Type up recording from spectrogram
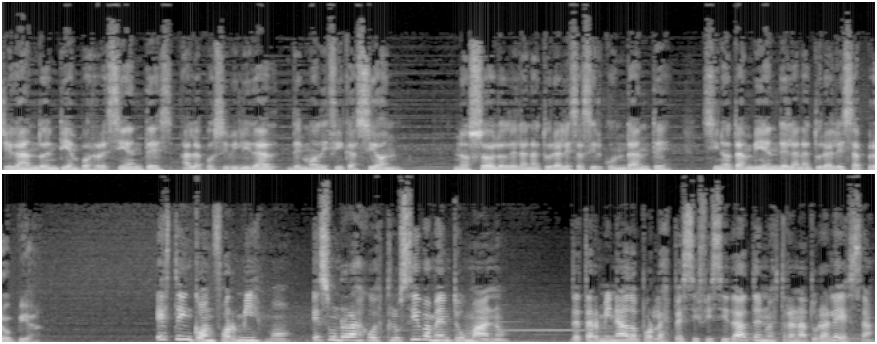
llegando en tiempos recientes a la posibilidad de modificación, no sólo de la naturaleza circundante, sino también de la naturaleza propia. Este inconformismo es un rasgo exclusivamente humano, determinado por la especificidad de nuestra naturaleza,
